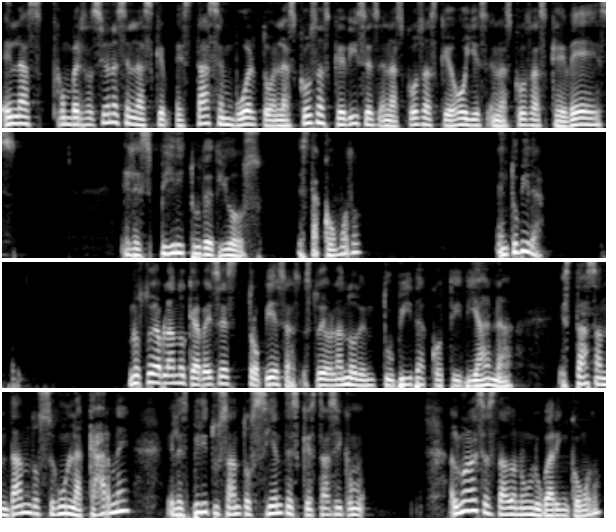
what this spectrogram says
en las conversaciones en las que estás envuelto, en las cosas que dices, en las cosas que oyes, en las cosas que ves, ¿el Espíritu de Dios está cómodo en tu vida? No estoy hablando que a veces tropiezas, estoy hablando de en tu vida cotidiana estás andando según la carne, el Espíritu Santo sientes que estás así como... ¿Alguna vez has estado en un lugar incómodo?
